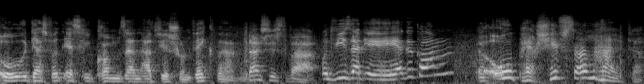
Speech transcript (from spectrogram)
Oh, das wird erst gekommen sein, als wir schon weg waren. Das ist wahr. Und wie seid ihr hierher gekommen? Oh, per Schiffsanhalter.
